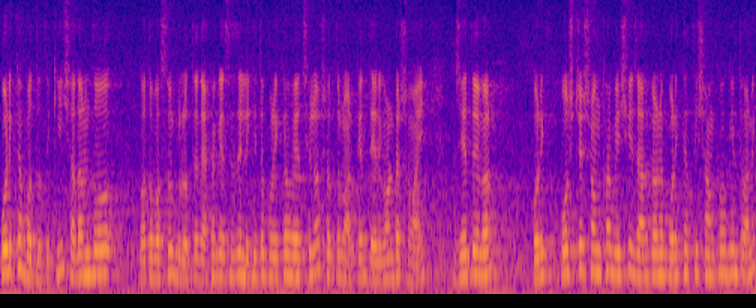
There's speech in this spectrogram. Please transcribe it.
পরীক্ষা পদ্ধতি কি? সাধারণত গত বছরগুলোতে দেখা গেছে যে লিখিত পরীক্ষা হয়েছিল সত্তর মার্কের দেড় ঘণ্টা সময়। যেহেতু এবার পোস্টের সংখ্যা বেশি, যার কারণে পরীক্ষার্থীর সংখ্যাও কিন্তু অনেক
